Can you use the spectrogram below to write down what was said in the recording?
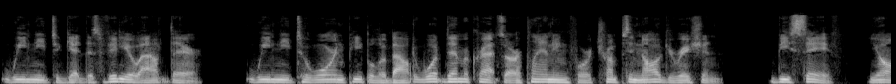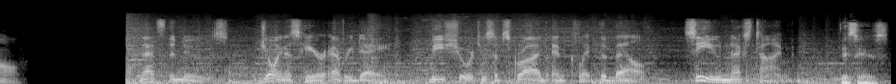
We need to get this video out there. We need to warn people about what Democrats are planning for Trump's inauguration. Be safe, y'all. That's the news. Join us here every day. Be sure to subscribe and click the bell. See you next time. This is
